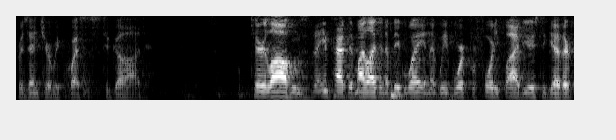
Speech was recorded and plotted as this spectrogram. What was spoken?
present your requests to God. Terry Law, who's impacted my life in a big way and that we've worked for 45 years together,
